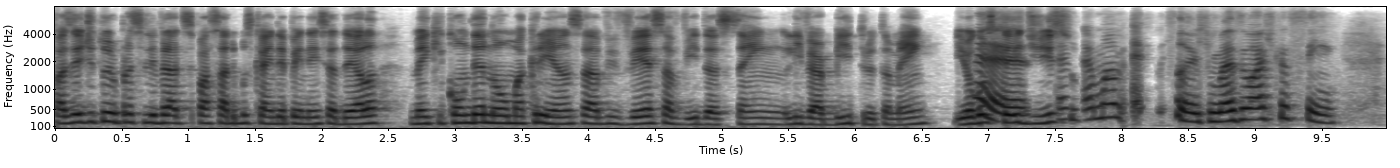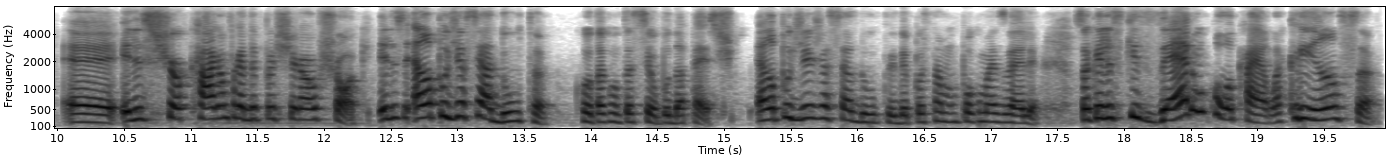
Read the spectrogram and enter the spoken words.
fazer de tudo para se livrar desse passado e buscar a independência dela, meio que condenou uma criança a viver essa vida sem livre-arbítrio também. E eu gostei é, disso. É, é, uma, é interessante, mas eu acho que assim, é, eles chocaram para depois tirar o choque. Eles, ela podia ser adulta quando aconteceu Budapeste. Ela podia já ser adulta e depois estar tá um pouco mais velha. Só que eles quiseram colocar ela criança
